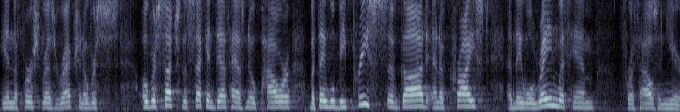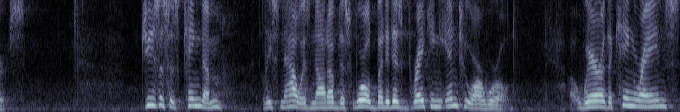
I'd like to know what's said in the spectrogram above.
in the first resurrection. Over, over such the second death has no power, but they will be priests of God and of Christ, and they will reign with him for a thousand years. Jesus' kingdom, at least now, is not of this world, but it is breaking into our world. Where the king reigns,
